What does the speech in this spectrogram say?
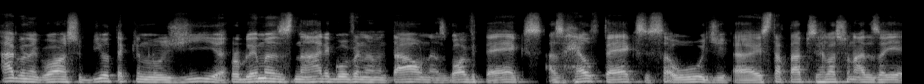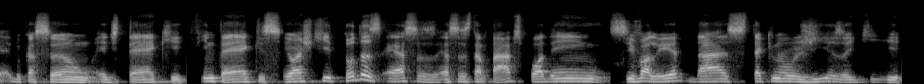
agronegócio, biotecnologia, problemas na área governamental, nas GovTechs, as Health Techs, saúde, uh, startups relacionadas à educação, EdTech, FinTechs. Eu acho que todas essas, essas startups podem se valer das tecnologias aí que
